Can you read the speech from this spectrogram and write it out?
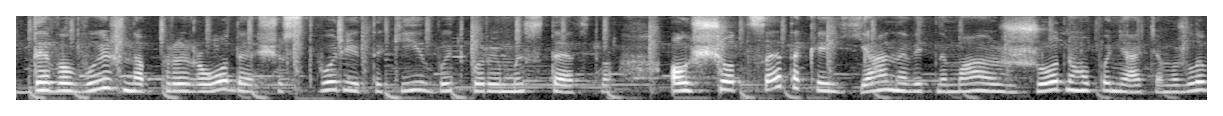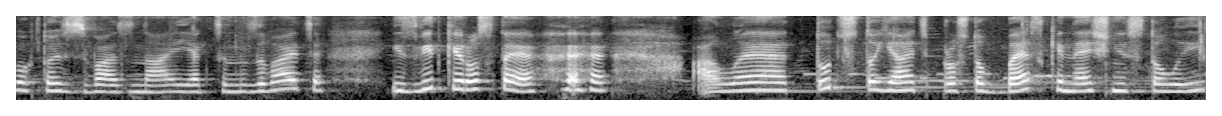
дивовижна природа, що створює такі витвори мистецтва. А що це таке, я навіть не маю жодного поняття. Можливо, хтось з вас знає, як це називається і звідки росте. Але тут стоять просто безкінечні столи,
